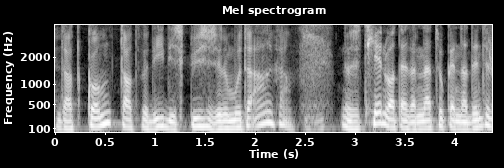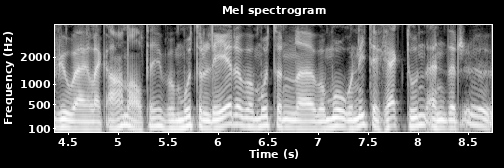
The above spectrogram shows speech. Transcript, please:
Dat komt dat we die discussie zullen moeten aangaan. Dus hetgeen wat hij daarnet ook in dat interview eigenlijk aanhaalt. Hè. We moeten leren, we, moeten, uh, we mogen niet te gek doen. En er, uh,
